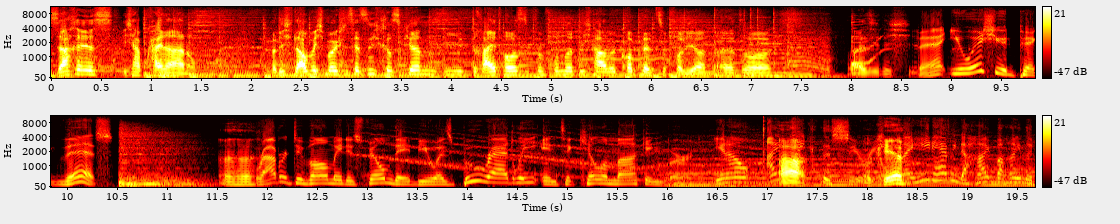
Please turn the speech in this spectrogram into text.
Die Sache ist, ich habe keine Ahnung. Und ich glaube, ich möchte es jetzt nicht riskieren, die 3500, die ich habe, komplett zu verlieren. Also, weiß ich nicht. Bet you wish you'd pick this. Aha. Robert Duvall made his film debut as Boo Radley in To Kill a Mockingbird. You know, I Ah, like the cereal, okay. but I hate having to hide behind the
